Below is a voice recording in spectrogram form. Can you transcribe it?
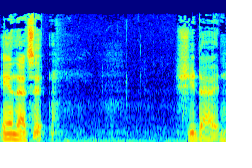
And that's it. She died.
